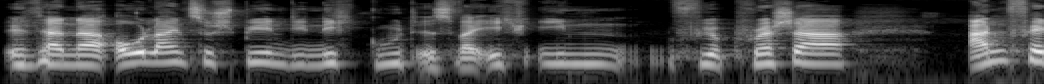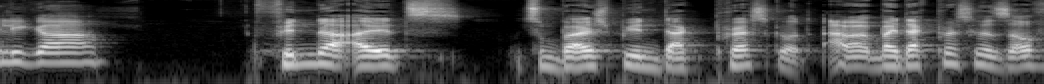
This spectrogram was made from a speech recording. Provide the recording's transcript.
in einer O-Line zu spielen, die nicht gut ist, weil ich ihn für Pressure anfälliger finde als zum Beispiel ein Doug Prescott. Aber bei Doug Prescott ist es auch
